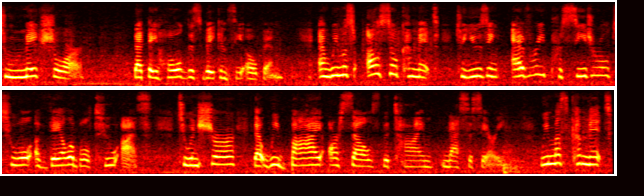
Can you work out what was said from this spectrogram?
to make sure that they hold this vacancy open. And we must also commit to using every procedural tool available to us to ensure that we buy ourselves the time necessary. We must commit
